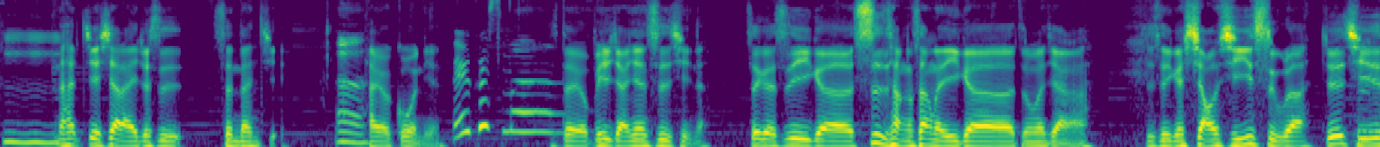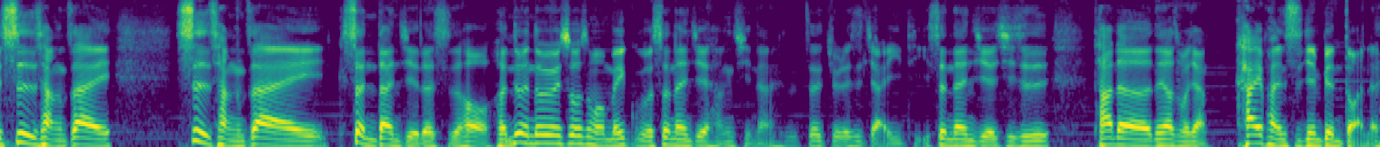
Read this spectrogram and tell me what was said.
嗯嗯。那接下来就是圣诞节。嗯，还有过年，Merry Christmas。对，我必须讲一件事情呢，这个是一个市场上的一个怎么讲啊，就是一个小习俗了，就是其实市场在。市场在圣诞节的时候，很多人都会说什么美股的圣诞节行情啊，这绝对是假议题。圣诞节其实它的那叫怎么讲？开盘时间变短了，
